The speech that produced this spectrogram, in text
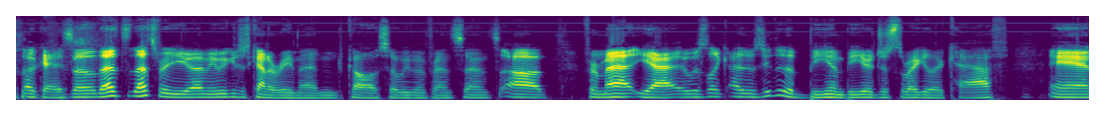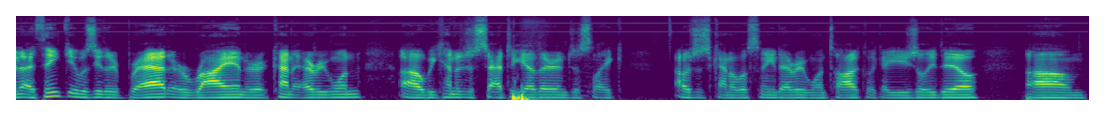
okay, so that's that's for you. I mean, we could just kind of remet in college, so we've been friends since. Uh, for Matt, yeah, it was like it was either the B and B or just the regular calf, and I think it was either Brad or Ryan or kind of everyone. Uh, we kind of just sat together and just like I was just kind of listening to everyone talk like I usually do. Um,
